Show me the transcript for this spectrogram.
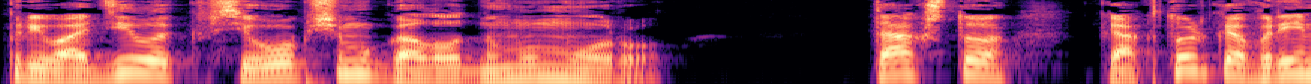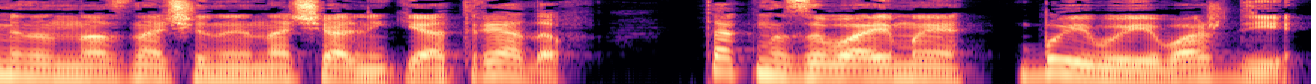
приводила к всеобщему голодному мору. Так что, как только временно назначенные начальники отрядов, так называемые «боевые вожди»,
